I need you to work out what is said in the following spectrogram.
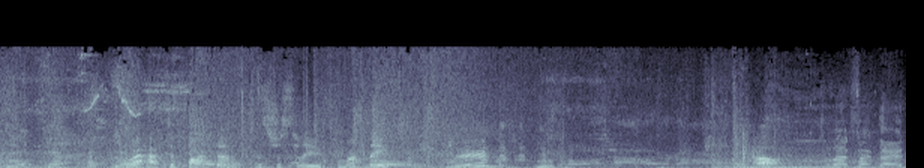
Do I have to fight them? Let's just leave. Come on, leave. Move. Oh, So that's it then.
